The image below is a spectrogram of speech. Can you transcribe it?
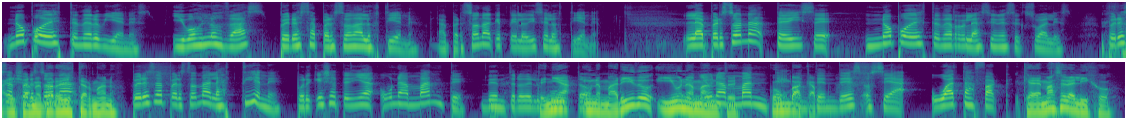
no podés tener bienes y vos los das, pero esa persona los tiene. La persona que te lo dice los tiene. La persona te dice, no podés tener relaciones sexuales, pero esa Ahí ya me persona... perdiste, hermano. Pero esa persona las tiene, porque ella tenía un amante dentro del Tenía culto. un marido y un Y amante. un amante, con un backup. ¿entendés? O sea, what the fuck. Que además era el hijo.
